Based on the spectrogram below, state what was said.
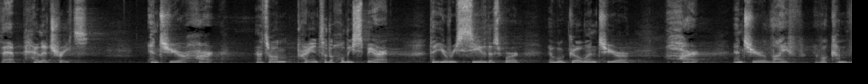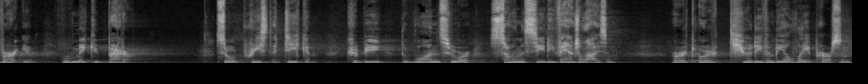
That penetrates into your heart. That's why I'm praying to the Holy Spirit that you receive this word. It will go into your heart, into your life. It will convert you, it will make you better. So, a priest, a deacon, could be the ones who are sowing the seed, evangelizing, or, or could even be a layperson.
